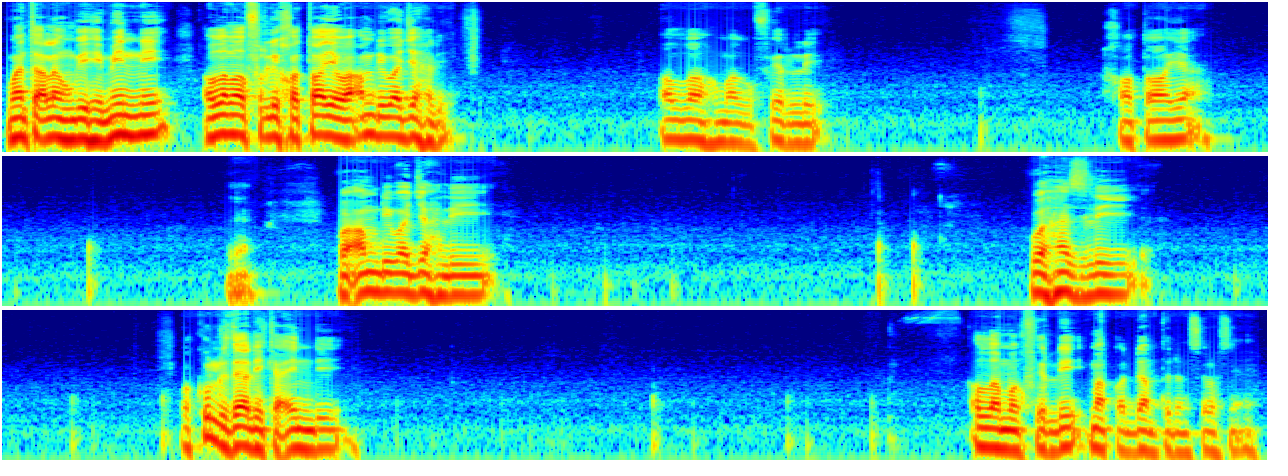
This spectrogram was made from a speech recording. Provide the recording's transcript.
Wa anta alamu bihi minni. Allahumma ighfir li khataaya wa amdi wa jahli. Allahumma ighfir li khataaya ya wa amdi wa jahli. Wa hazli. Wa kullu dhalika indi. Allah maghfirli ma qaddamtu dan seterusnya.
